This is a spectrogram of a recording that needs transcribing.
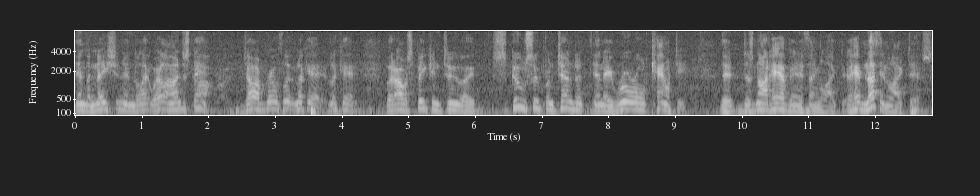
in the nation, in the well, I understand job growth, look, look at it, look at it. But I was speaking to a school superintendent in a rural county that does not have anything like, they have nothing like this.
